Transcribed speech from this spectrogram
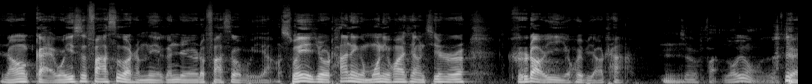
然后改过一次发色什么的，也跟这人的发色不一样，所以就是他那个模拟画像，其实指导意义会比较差，嗯，就是反作用。对，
